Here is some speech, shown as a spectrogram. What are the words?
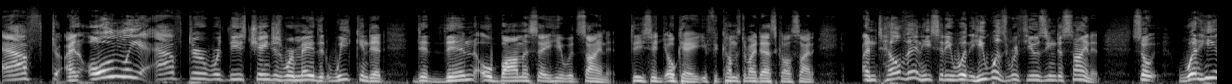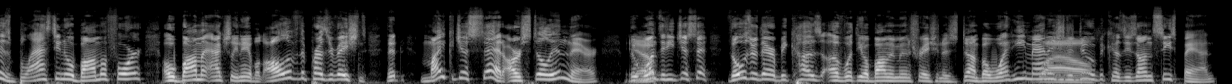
after and only after these changes were made that weakened it did then Obama say he would sign it. He said, "Okay, if it comes to my desk, I'll sign it." Until then, he said he wouldn't He was refusing to sign it. So what he is blasting Obama for, Obama actually enabled. All of the preservations that Mike just said are still in there. The Yep. ones that he just said, those are there because of what the Obama administration has done. But what he managed Wow. to do because he's on C-SPAN,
